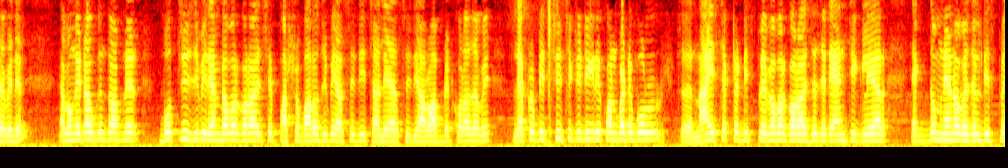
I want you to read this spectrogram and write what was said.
সেভেনের এবং এটাও কিন্তু আপনার বত্রিশ জিবি র্যাম ব্যবহার করা হয়েছে, পাঁচশো বারো জিবি অ্যাসিডি চাইলে অ্যাসিডি আরও আপডেট করা যাবে। ল্যাপটপটি three sixty degree convertible nice একটা ডিসপ্লে ব্যবহার করা হয়েছে, যেটা অ্যান্টি গ্লেয়ার একদম ন্যানো ভেজেল ডিসপ্লে,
